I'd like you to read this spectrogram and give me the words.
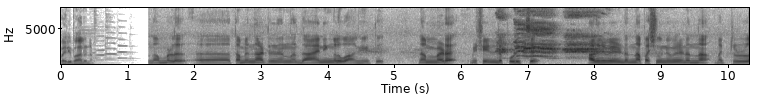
പരിപാലനം. നമ്മൾ തമിഴ്നാട്ടിൽ നിന്ന് ധാന്യങ്ങൾ വാങ്ങിയിട്ട് നമ്മുടെ മെഷീനിൽ പൊടിച്ച് അതിന് വേണ്ടുന്ന പശുവിന് വേണ്ടുന്ന മറ്റുള്ള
